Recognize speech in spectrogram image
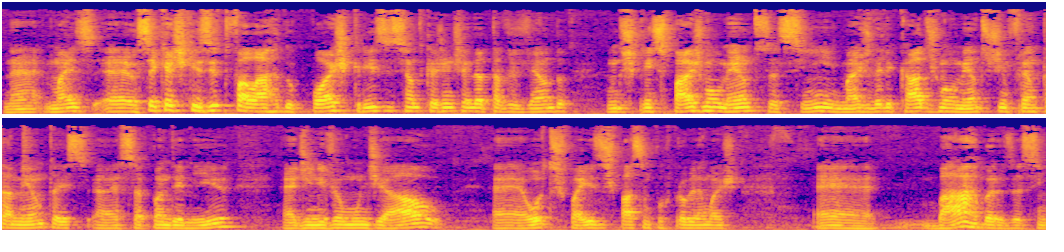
Né? Mas é, eu sei que é esquisito falar do pós-crise, sendo que a gente ainda está vivendo um dos principais momentos, assim, mais delicados momentos de enfrentamento a, esse, a essa pandemia é, de nível mundial. É, outros países passam por problemas é, bárbaros, assim,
